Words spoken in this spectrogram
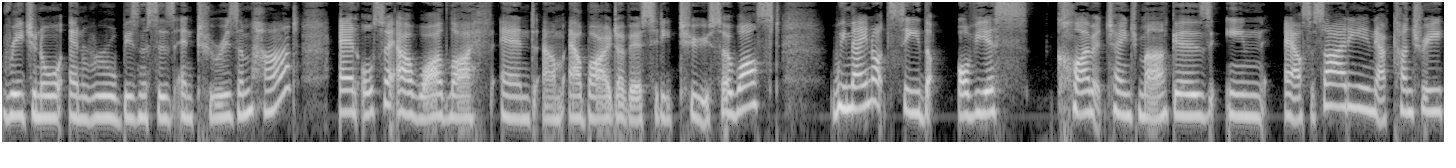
regional and rural businesses and tourism hard, and also our wildlife and um, our biodiversity too. So, whilst we may not see the obvious climate change markers in our society, in our country,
